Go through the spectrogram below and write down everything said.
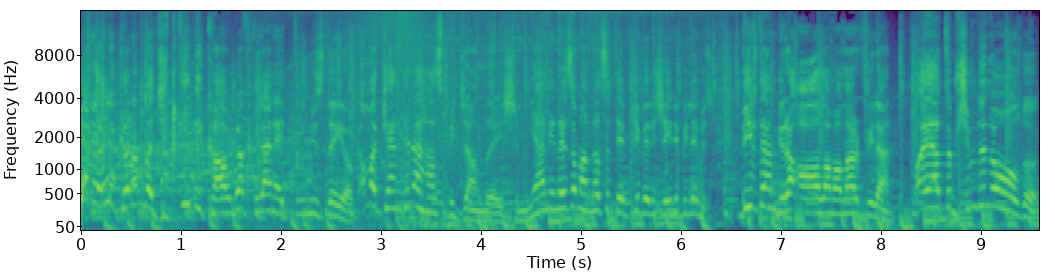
Yani öyle karımla ciddi bir kavga falan ettiğimiz de yok. Ama kendine has bir canlı eşim. Yani ne zaman nasıl tepki vereceğini bilemiz. Birdenbire ağlamalar filan. Hayatım şimdi ne oldu?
